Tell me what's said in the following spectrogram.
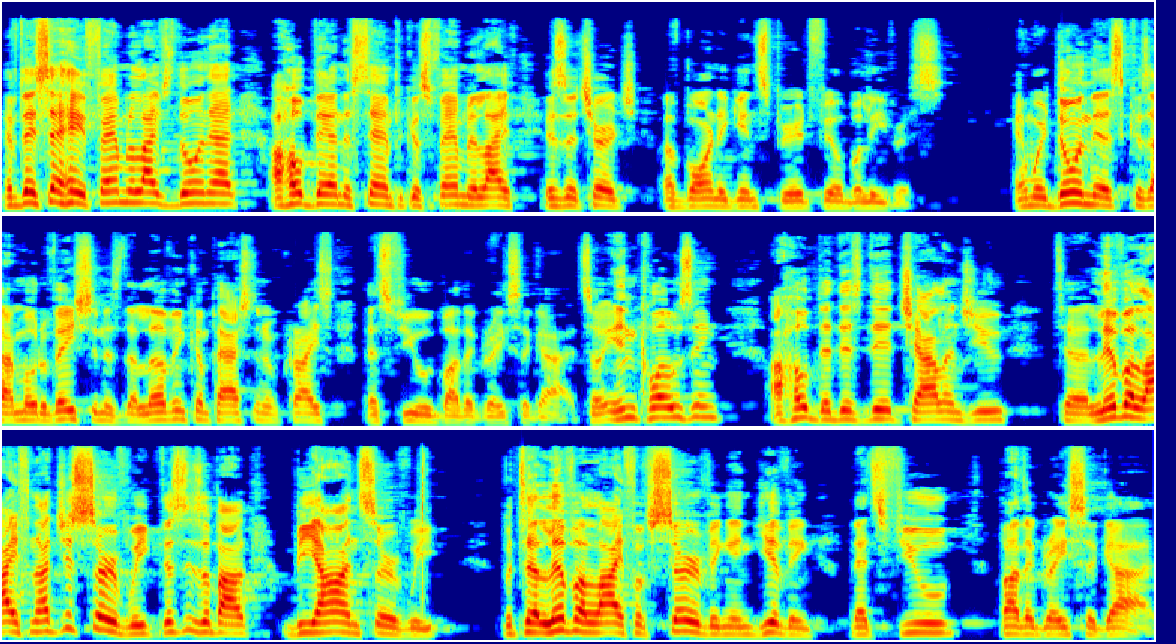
If they say, hey, family life's doing that, I hope they understand because family life is a church of born again, spirit filled believers. And we're doing this because our motivation is the loving compassion of Christ that's fueled by the grace of God. So in closing, I hope that this did challenge you to live a life, not just serve week. This is about beyond serve week, but to live a life of serving and giving that's fueled by the grace of God.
